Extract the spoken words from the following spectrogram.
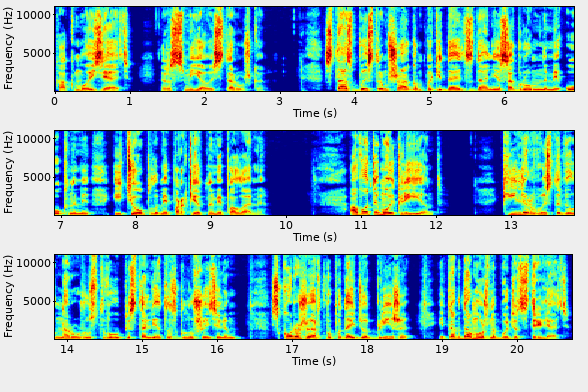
как мой зять рассмеялась старушка. Стас быстрым шагом покидает здание с огромными окнами и теплыми паркетными полами. А вот и мой клиент. Киллер выставил наружу ствол пистолета с глушителем. Скоро жертва подойдет ближе, и тогда можно будет стрелять.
